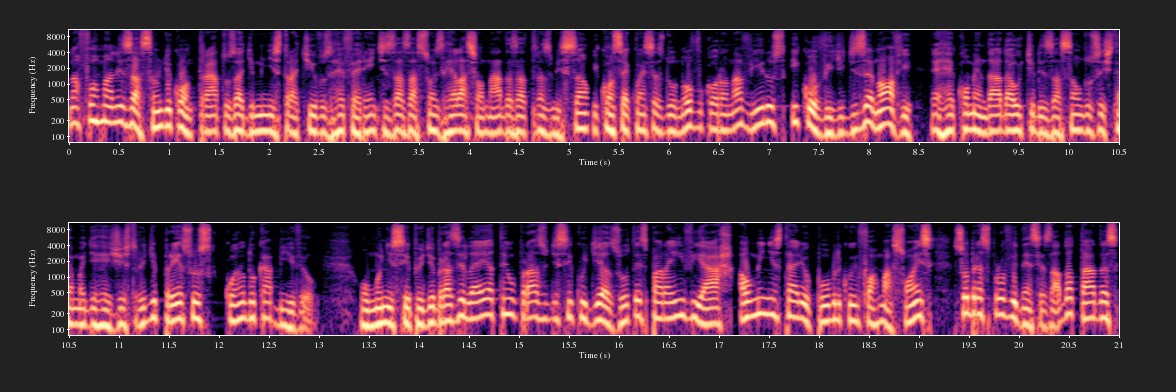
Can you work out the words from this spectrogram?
Na formalização de contratos administrativos referentes às ações relacionadas à transmissão e consequências do novo coronavírus e Covid-19, é recomendada a utilização do sistema de registro de preços quando cabível. O município de Brasileia tem o um prazo de cinco dias úteis para enviar ao Ministério Público informações sobre as providências adotadas,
